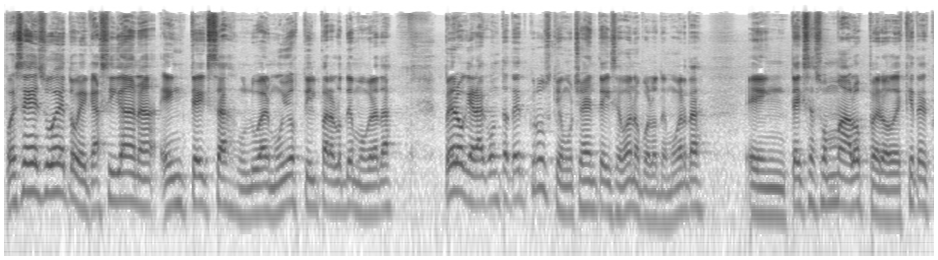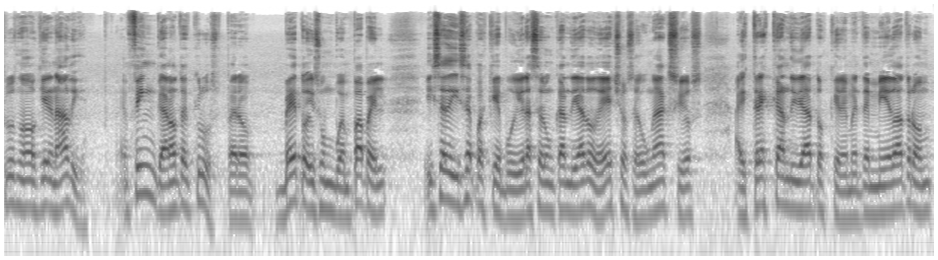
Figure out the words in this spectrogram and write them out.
Pues ese es el sujeto que casi gana en Texas, un lugar muy hostil para los demócratas, pero que era contra Ted Cruz, que mucha gente dice, bueno, pues los demócratas en Texas son malos, pero es que Ted Cruz no lo quiere nadie. En fin, ganó Ted Cruz, pero Beto hizo un buen papel y se dice pues que pudiera ser un candidato. De hecho, según Axios, hay tres candidatos que le meten miedo a Trump.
